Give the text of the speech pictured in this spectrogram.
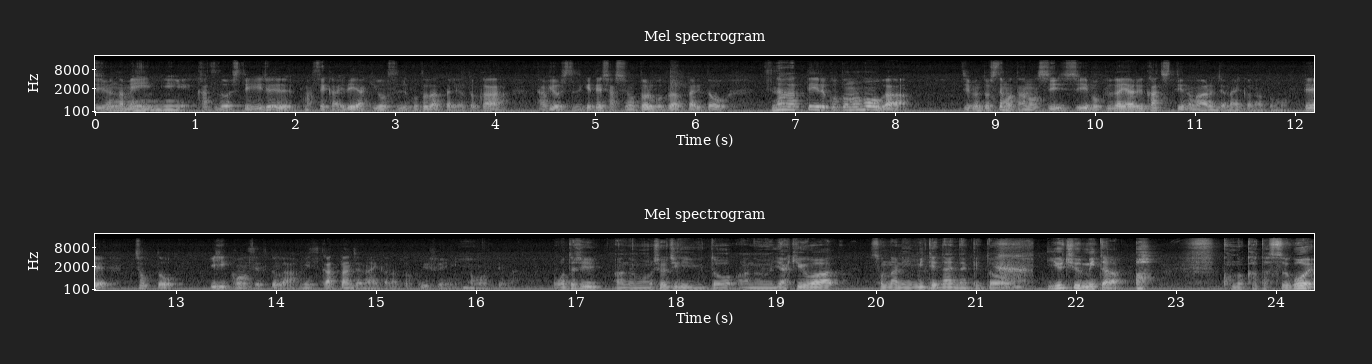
自分がメインに活動している、まあ、世界で野球をすることだったりだとか旅をし続けて写真を撮ることだったりとつながっていることの方が自分としても楽しいし僕がやる価値っていうのがあるんじゃないかなと思ってちょっといいコンセプトが見つかったんじゃないかなというふうに思っています。私あの正直言うとあの野球はそんなに見てないんだけど YouTube 見たらあこの方すごい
